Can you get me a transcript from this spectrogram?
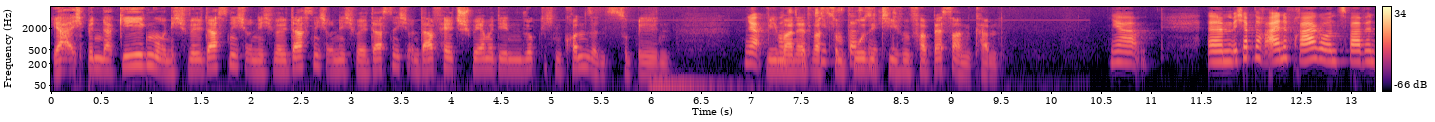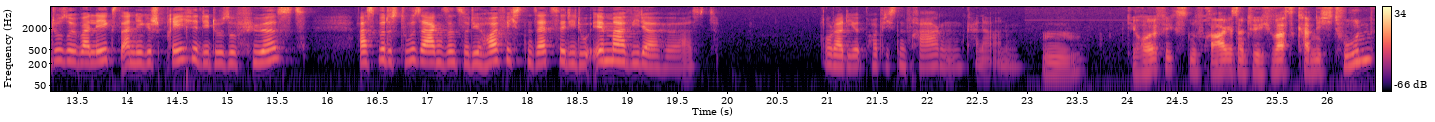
ja, ich bin dagegen und ich will das nicht und ich will das nicht und ich will das nicht. Und da fällt es schwer, mit denen wirklichen Konsens zu bilden. Ja, wie man etwas zum Positiven nicht. verbessern kann. Ja. Ähm, ich habe noch eine Frage und zwar, wenn du so überlegst an die Gespräche, die du so führst, was würdest du sagen, sind so die häufigsten Sätze, die du immer wieder hörst? Oder die häufigsten Fragen, keine Ahnung. Hm. Die häufigsten Frage ist natürlich, was kann ich tun?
